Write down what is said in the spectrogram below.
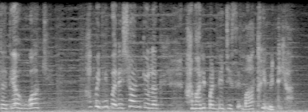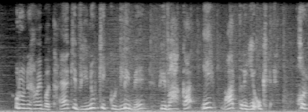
दतिया हुआ क्या आप इतनी परेशान क्यों लग रही हमारी पंडित जी से बात हुई, बिटिया। उन्होंने हमें बताया कि वीनू की कुंडली में विवाह का एकमात्र योग है और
